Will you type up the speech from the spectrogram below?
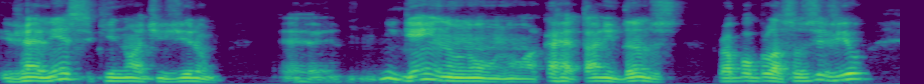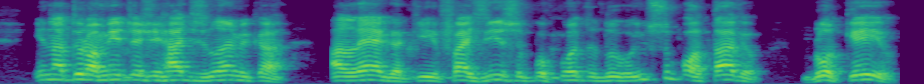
israelense, que não atingiram é, ninguém, não, não, não acarretaram em danos para a população civil, e, naturalmente, a Jihad Islâmica alega que faz isso por conta do insuportável bloqueio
